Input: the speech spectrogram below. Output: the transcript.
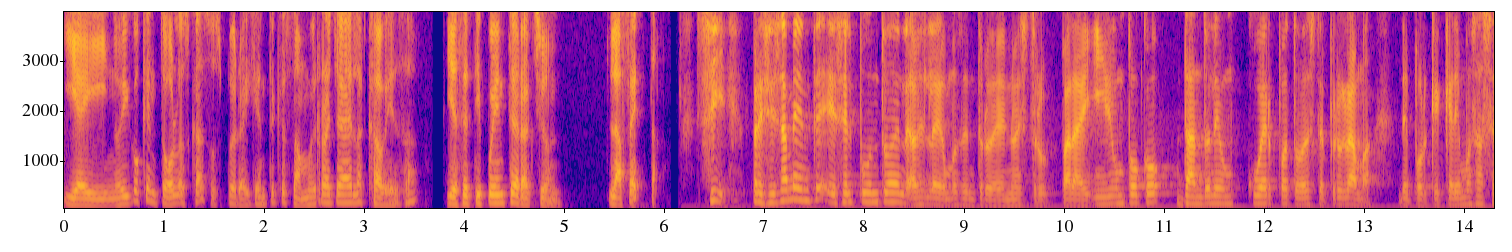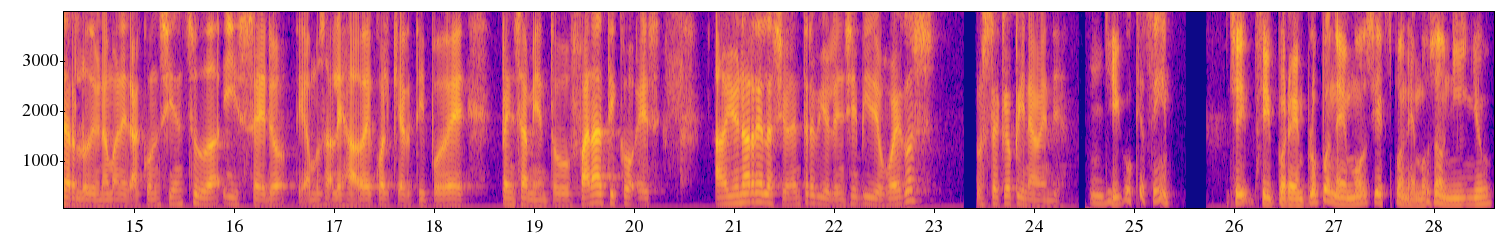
Y ahí no digo que en todos los casos, pero hay gente que está muy rayada de la cabeza y ese tipo de interacción la afecta. Sí, precisamente es el punto, digamos, dentro de nuestro, para ir un poco dándole un cuerpo a todo este programa de por qué queremos hacerlo de una manera concienzuda y cero, digamos, alejado de cualquier tipo de pensamiento fanático, es, ¿hay una relación entre violencia y videojuegos? ¿Usted qué opina, Bendia? Digo que sí. Sí, sí, por ejemplo, ponemos y exponemos a un niño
